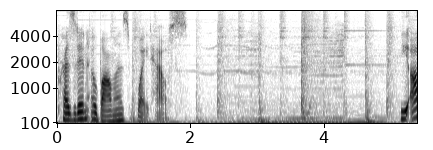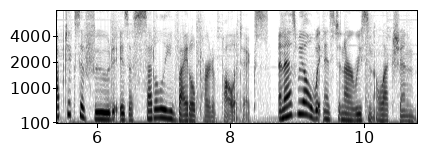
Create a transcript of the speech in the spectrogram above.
President Obama's White House. The optics of food is a subtly vital part of politics. And as we all witnessed in our recent election,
